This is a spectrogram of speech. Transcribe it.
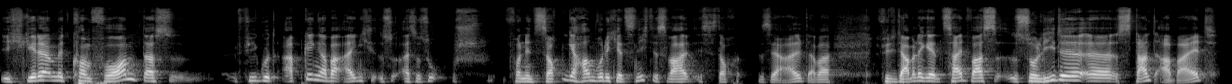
ich gehe damit konform, dass viel gut abging, aber eigentlich, so, also so von den Socken gehauen wurde ich jetzt nicht. Es war halt, ist doch sehr alt, aber für die damalige Zeit war es solide äh, Stuntarbeit.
